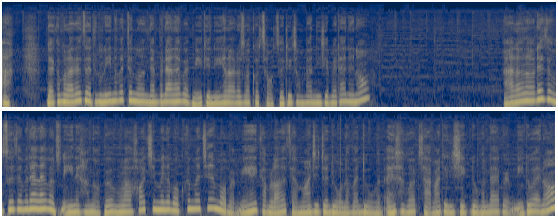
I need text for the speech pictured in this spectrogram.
อะแล้วก็พอเราได้เสร็จตรงนี้แล้วก็จำนวนกันไปได้แล้วแบบนี้ทีนี้ให้เราได้กดส่งซื้อที่ตรงด้านนี้จะไปได้เลยเนาะ อ่าแล้วเราได้ส่งซื้อจะไม่ได้แล้วแบบนี้นะคะหน่วยเพื่อนของเราเขาจะมีระบบขึ้นมาแจ้งบอกแบบนี้ให้กับเราและสามารถที่จะดูแล้วก็ดูกันเอ้ยว่าสามารถที่จะเช็คดูกันได้แบบนี้ด้วยเนาะ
